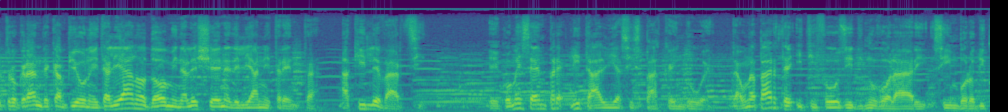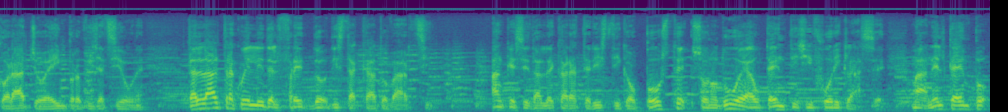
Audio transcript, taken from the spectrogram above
altro grande campione italiano domina le scene degli anni 30, Achille Varzi. E come sempre l'Italia si spacca in due. Da una parte i tifosi di Nuvolari, simbolo di coraggio e improvvisazione, dall'altra quelli del freddo distaccato Varzi. Anche se dalle caratteristiche opposte sono due autentici fuoriclasse, ma nel tempo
